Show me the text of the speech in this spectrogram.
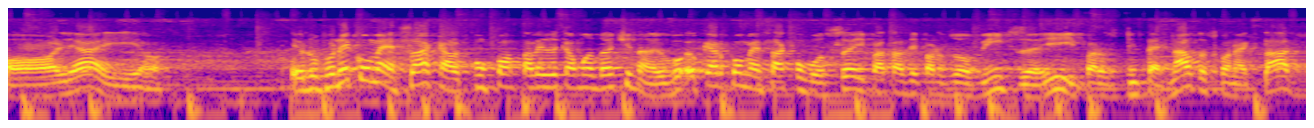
Olha aí, ó. Eu não vou nem começar, cara, com Fortaleza que é não. Eu, vou, eu quero começar com você e para trazer para os ouvintes aí, para os internautas conectados,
